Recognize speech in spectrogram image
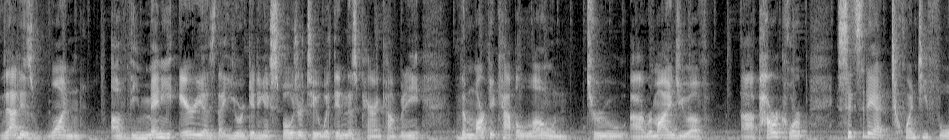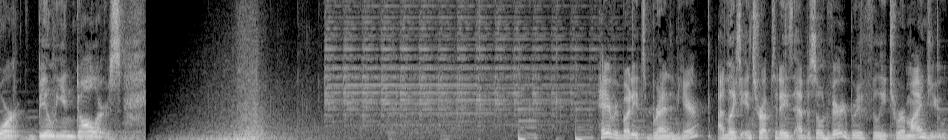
that is one of the many areas that you are getting exposure to within this parent company. The market cap alone, to uh, remind you of uh, Power Corp, sits today at $24 billion. Hey everybody, it's Brandon here. I'd like to interrupt today's episode very briefly to remind you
